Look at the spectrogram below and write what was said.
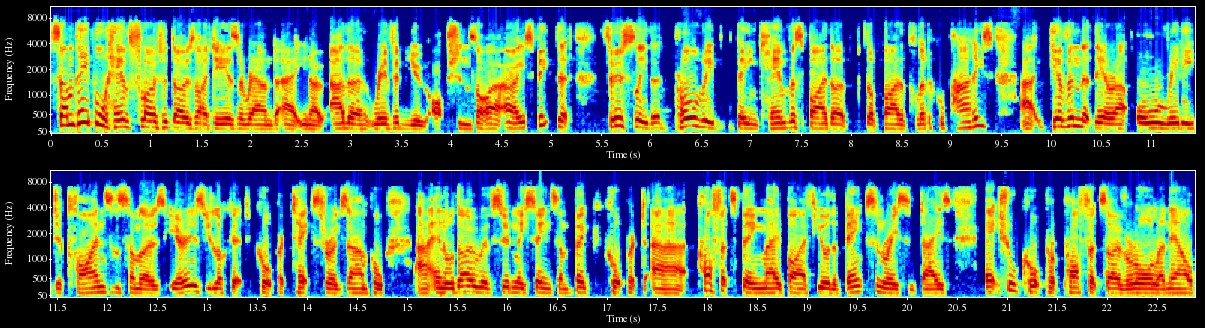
Some people have floated those ideas around, uh, you know, other revenue options. I, I, expect that, firstly, they're probably being canvassed by the, the by the political parties. Uh, given that there are already declines in some of those areas, you look at corporate tax, for example, uh, and although we've certainly seen some big corporate uh, profits being made by a few of the banks in recent days, actual corporate profits overall are now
